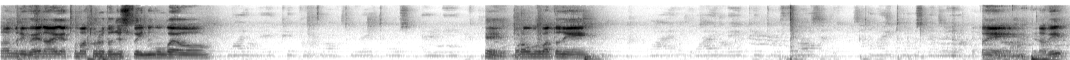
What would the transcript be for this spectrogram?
사람들이 왜 나에게 토마토를 던질 수도 있는 건가요? 오케이, 뭐라고 물어봤더니 at me? 했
